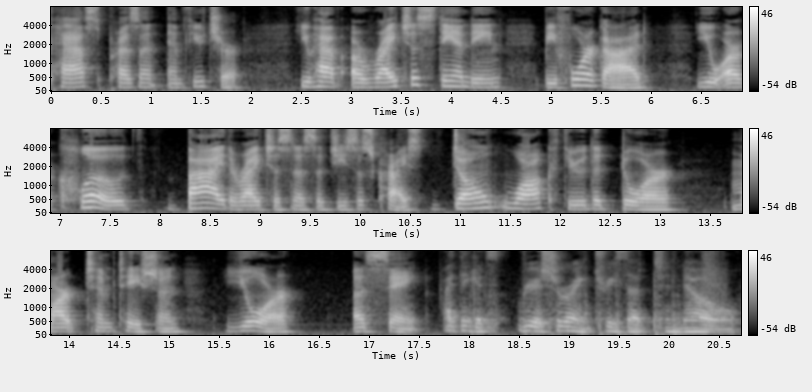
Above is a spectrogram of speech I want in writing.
past, present, and future. You have a righteous standing before God. You are clothed by the righteousness of Jesus Christ. Don't walk through the door marked temptation. You're a saint. I think it's reassuring, Teresa, to know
